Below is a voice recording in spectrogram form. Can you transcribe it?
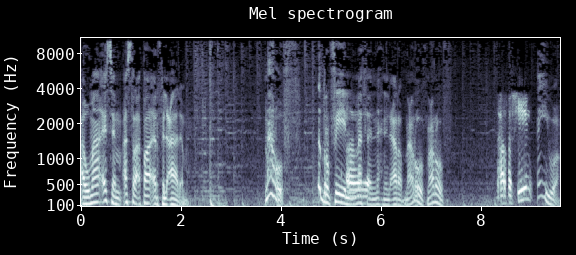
أو ما اسم أسرع طائر في العالم؟ معروف. نضرب فيه آه. المثل نحن العرب. معروف معروف. بحرف الشين؟ أيوه.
